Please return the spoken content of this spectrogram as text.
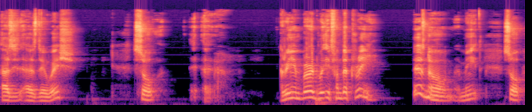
as, as they wish. So, uh, green bird will eat from the tree. There's no meat. So,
